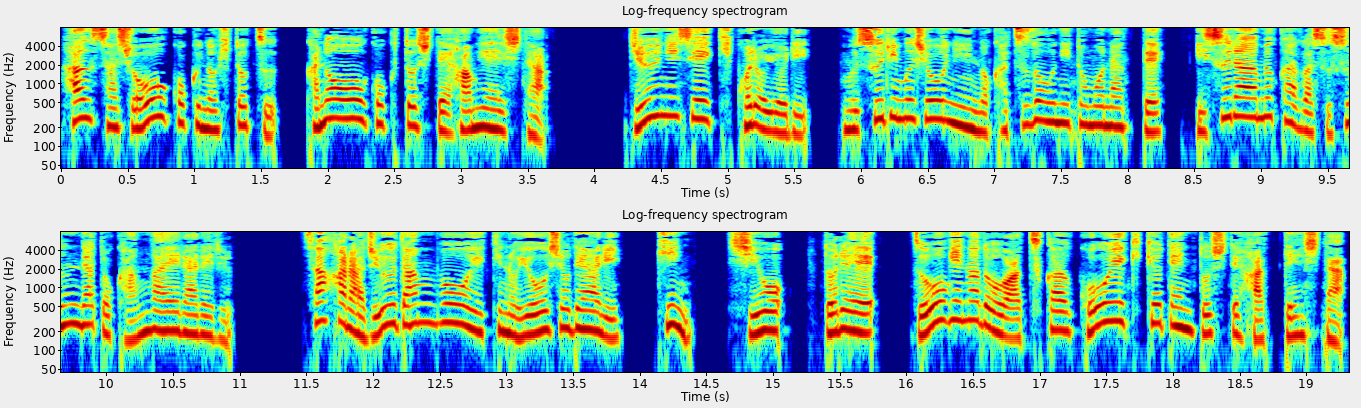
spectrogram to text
ハウサ諸王国の一つ、カノ王国として繁栄した。12世紀頃より、ムスリム商人の活動に伴って、イスラーム化が進んだと考えられる。サハラ縦断貿易の要所であり、金、塩、奴隷、象牙などを扱う交易拠点として発展した。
